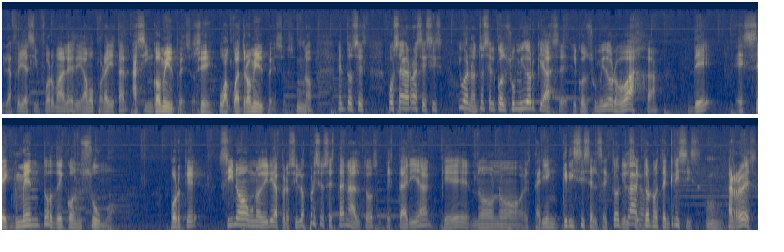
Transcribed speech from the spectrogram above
Y las ferias informales, digamos, por ahí están a 5 mil pesos. Sí. O a 4 mil pesos, Mm. ¿no? Entonces, vos agarrás y decís, y bueno, entonces el consumidor, ¿qué hace? El consumidor baja de eh, segmento de consumo. Porque si no, uno diría, pero si los precios están altos, estaría que no, no, estaría en crisis el sector. Y el Claro. sector no está en crisis. Mm. Al revés.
